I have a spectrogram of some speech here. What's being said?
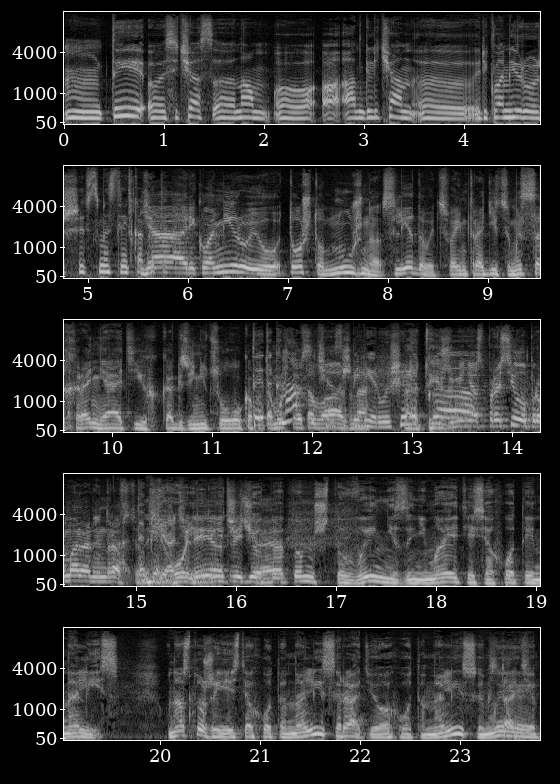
Ты э, сейчас э, нам э, а, англичан рекламируешь, в смысле, как Я это? рекламирую то, что нужно следовать своим традициям и сохранять их, как зеницу ока, Ты потому это что это важно. Или а, Ты же меня спросила про моральную нравственность. Так, Я тебе речь идет о том, что вы не занимаетесь охотой на лис. У нас тоже есть охота на лис, радиоохота на лис, и Кстати. мы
